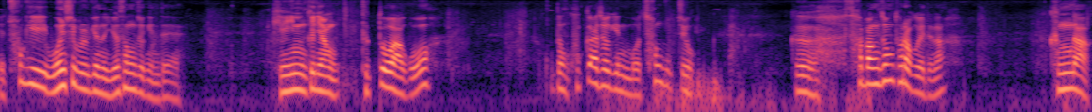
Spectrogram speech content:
예, 초기 원시 불교는 여성적인데 개인 그냥 득도하고 어떤 국가적인 뭐 천국 지옥 그 사방정토라고 해야 되나? 극락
